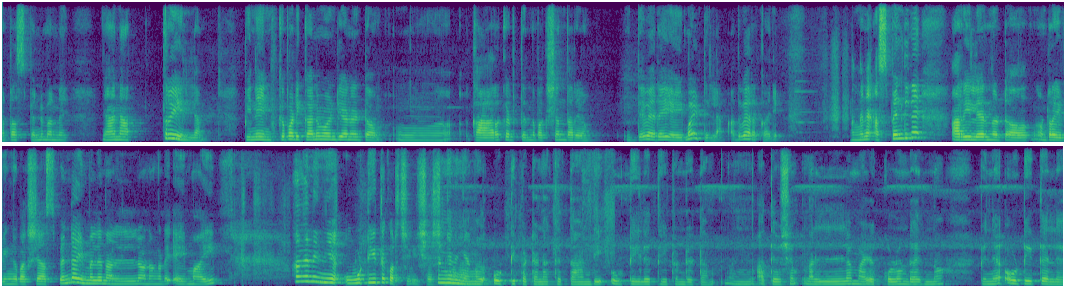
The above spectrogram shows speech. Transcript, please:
അപ്പോൾ ഹസ്ബൻഡ് പറഞ്ഞേ ഞാൻ അത്രയില്ല. പിന്നെ എനിക്ക് പഠിക്കാനും വേണ്ടിയാണ് കേട്ടോ കാറൊക്കെ എടുത്തിരുന്നത് പക്ഷെ എന്താ പറയുക ഇതുവരെ എയിമായിട്ടില്ല അത് വേറെ കാര്യം. അങ്ങനെ ഹസ്ബൻഡിനെ അറിയില്ലായിരുന്നു കേട്ടോ ഡ്രൈവിങ് പക്ഷേ ഹസ്ബൻഡ് എയിമിൽ നല്ലോണം അങ്ങോട്ട് എയിമായി അങ്ങനെ ഇനി ഊട്ടിയിലത്തെ കുറച്ച് വിശേഷം അങ്ങനെ ഞങ്ങൾ ഊട്ടി പട്ടണമൊക്കെ താണ്ടി ഊട്ടിയിലെത്തിയിട്ടുണ്ട് കേട്ടോ അത്യാവശ്യം നല്ല മഴക്കോളുണ്ടായിരുന്നു പിന്നെ ഊട്ടിയത്തല്ലേ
